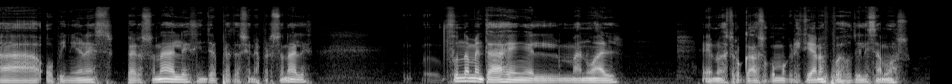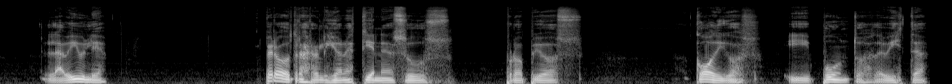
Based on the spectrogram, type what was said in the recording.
a opiniones personales, interpretaciones personales, fundamentadas en el manual. En nuestro caso como cristianos, pues utilizamos la Biblia pero otras religiones tienen sus propios códigos y puntos de vista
